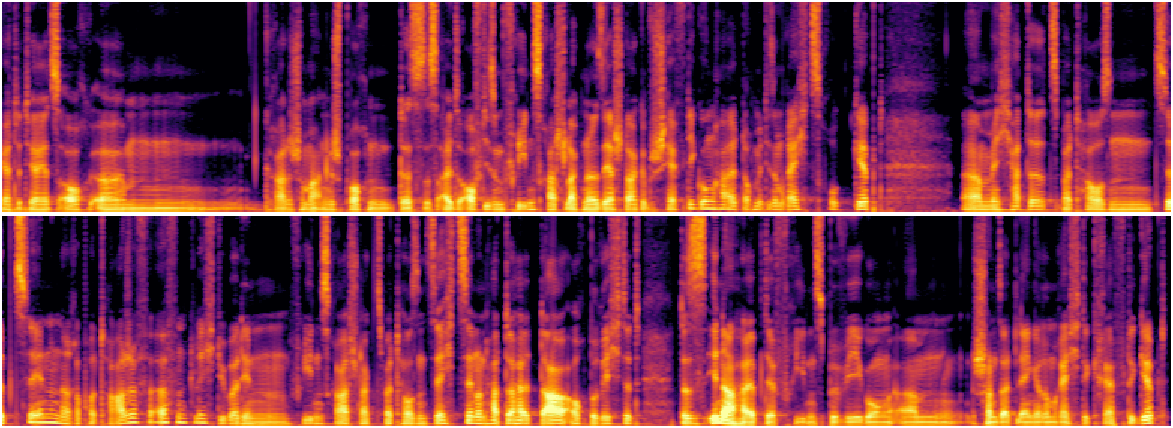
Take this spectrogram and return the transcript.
Ihr hattet ja jetzt auch ähm, gerade schon mal angesprochen, dass es also auf diesem Friedensratschlag eine sehr starke Beschäftigung halt auch mit diesem Rechtsruck gibt. Ähm, ich hatte 2017 eine Reportage veröffentlicht über den Friedensratschlag 2016 und hatte halt da auch berichtet, dass es innerhalb der Friedensbewegung ähm, schon seit längerem rechte Kräfte gibt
